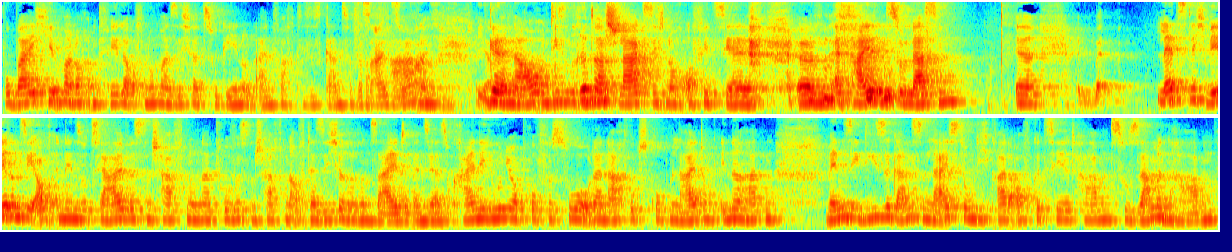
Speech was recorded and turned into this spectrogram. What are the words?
Wobei ich hier immer noch empfehle, auf Nummer sicher zu gehen und einfach dieses ganze das Verfahren, ja. genau, und diesen Ritterschlag sich noch offiziell ähm, erteilen zu lassen. Äh, letztlich wären sie auch in den Sozialwissenschaften und Naturwissenschaften auf der sichereren Seite, wenn sie also keine Juniorprofessur oder Nachwuchsgruppenleitung inne hatten wenn Sie diese ganzen Leistungen, die ich gerade aufgezählt habe, zusammen haben,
